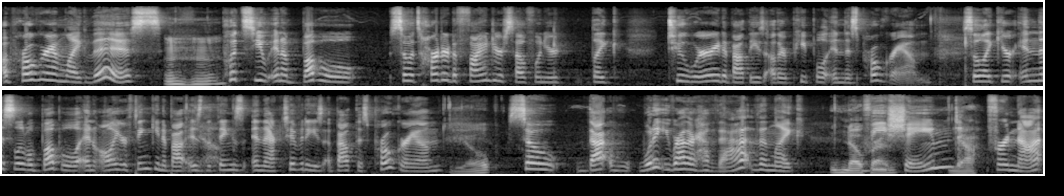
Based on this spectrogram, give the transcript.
a program like this Mm-hmm. puts you in a bubble so it's harder to find yourself when you're like too worried about these other people in this program so like you're in this little bubble and all you're thinking about is the things and the activities about this program Yup. so that wouldn't you rather have that than like No be shamed Yeah. for not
